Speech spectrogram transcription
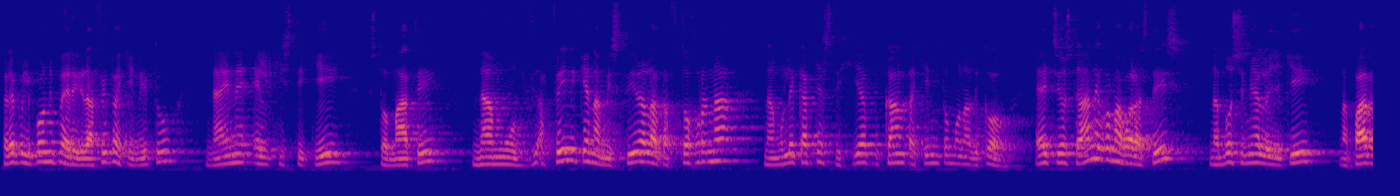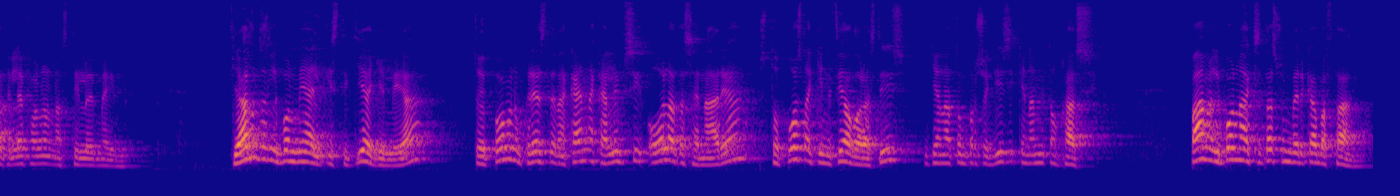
Πρέπει λοιπόν η περιγραφή του ακινήτου να είναι ελκυστική στο μάτι, να μου αφήνει και ένα μυστήριο, αλλά ταυτόχρονα να μου λέει κάποια στοιχεία που κάνουν το ακίνητο μοναδικό. Έτσι ώστε αν εγώ είμαι αγοραστής, να μπω σε μια λογική, να πάρω τηλέφωνο, να στείλω email. Φτιάχνοντας λοιπόν μια ελκυστική αγγελία, το επόμενο που χρειάζεται να κάνει είναι να καλύψει όλα τα σενάρια στο πώς θα κινηθεί ο αγοραστής για να τον προσεγγίσει και να μην τον χάσει. Πάμε λοιπόν να εξετάσουμε μερικά από αυτά.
